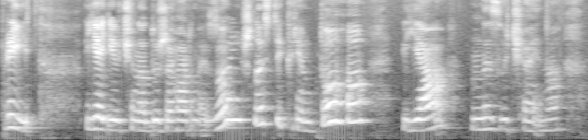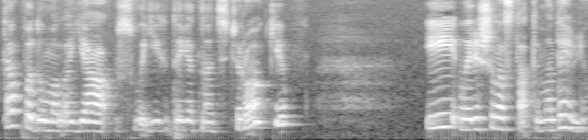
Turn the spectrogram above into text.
Привіт! Я дівчина дуже гарної зовнішності, крім того, я незвичайна. Так подумала я у своїх 19 років і вирішила стати моделлю.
